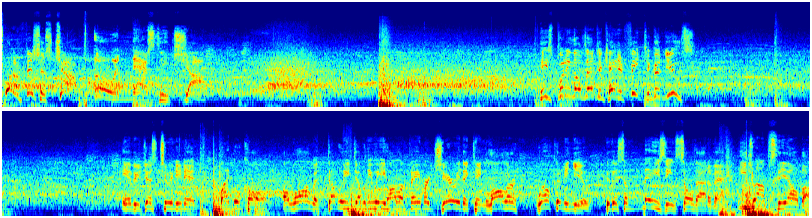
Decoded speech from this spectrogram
What a vicious chop. Oh, a nasty chop. He's putting those educated feet to good use. If you're just tuning in, Michael Cole, along with WWE Hall of Famer Jerry the King Lawler, welcoming you to this amazing sold-out event. He drops the elbow.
